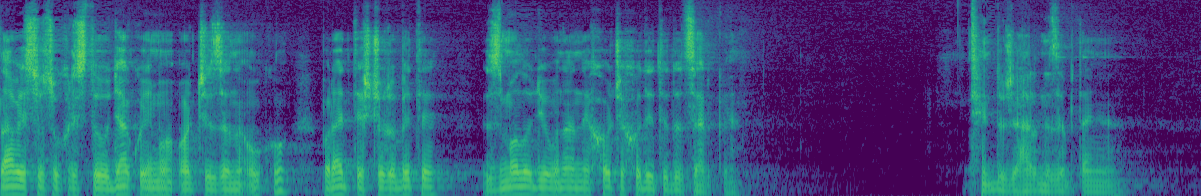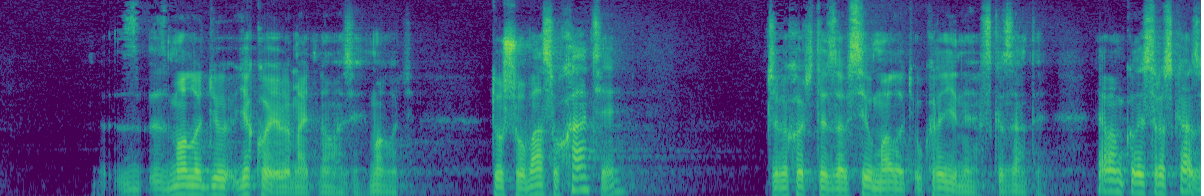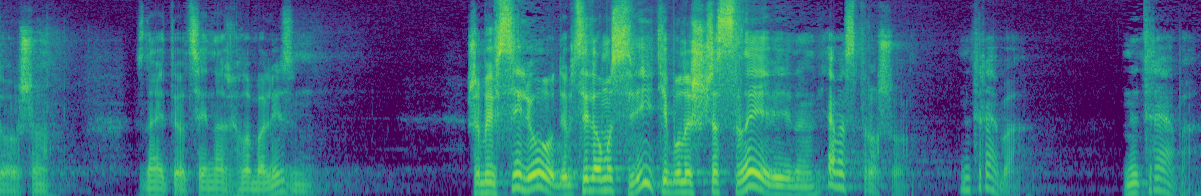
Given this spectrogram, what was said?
Слава Ісусу Христу! Дякуємо, Отче, за науку. Порадьте, що робити з молоддю, вона не хоче ходити до церкви. Це Дуже гарне запитання. З, з молоддю, якою ви маєте на увазі молодь? Ту, що у вас у хаті, чи ви хочете за всю молодь України сказати? Я вам колись розказував, що, знаєте, оцей наш глобалізм, щоб всі люди в цілому світі були щасливі. Я вас прошу, не треба. Не треба.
